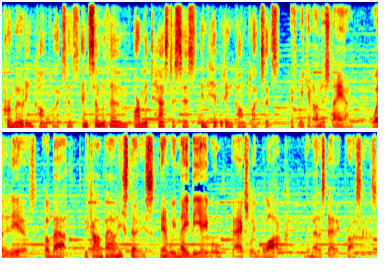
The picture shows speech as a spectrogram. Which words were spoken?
promoting complexes, and some of them are metastasis inhibiting complexes. If we can understand what it is about the compound he studies, then we may be able to actually block the metastatic process.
